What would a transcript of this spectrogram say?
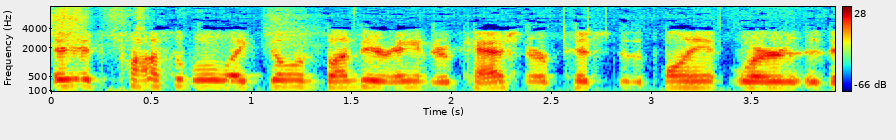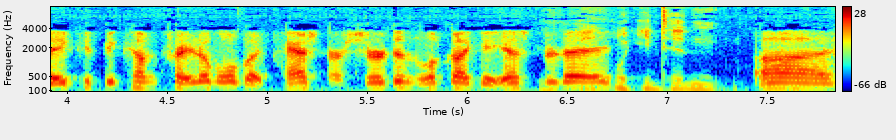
it's possible like Dylan Bundy or Andrew Cashner pitched to the point where they could become tradable, but Cashner sure didn't look like it yesterday. He didn't. Uh,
